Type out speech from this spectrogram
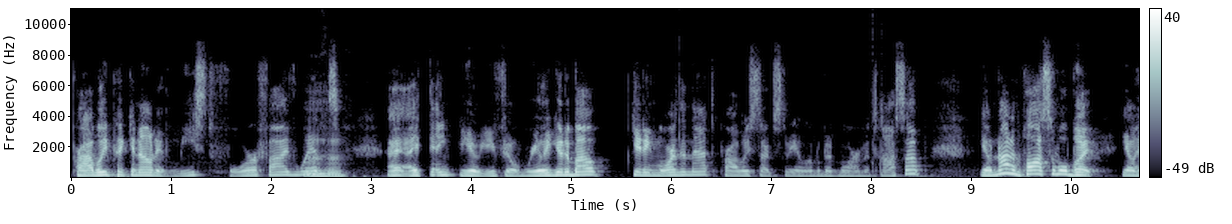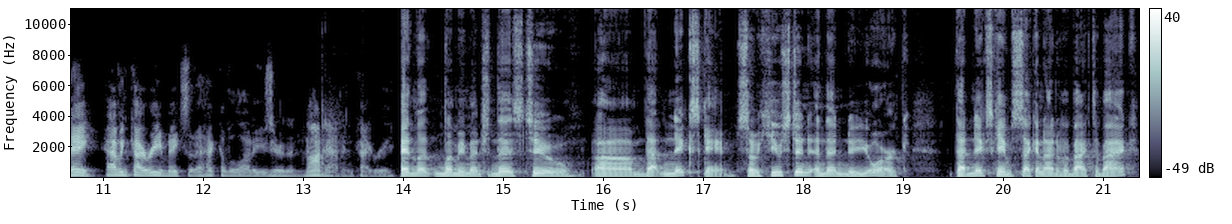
probably picking out at least four or five wins. Mm-hmm. I, I, think you know, you feel really good about getting more than that. Probably starts to be a little bit more of a toss up. You know, not impossible, but you know, hey, having Kyrie makes it a heck of a lot easier than not having Kyrie. And let, let me mention this too um, that Knicks game. So Houston and then New York that Knicks game, second night of a back to back,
